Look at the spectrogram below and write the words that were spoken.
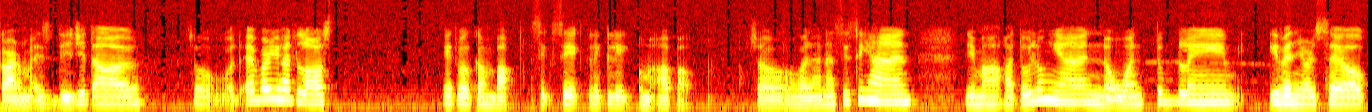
Karma is digital. So, whatever you had lost, it will come back. Siksik, liklik, umaapaw. So, wala nang sisihan. Di makakatulong yan. No one to blame. Even yourself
